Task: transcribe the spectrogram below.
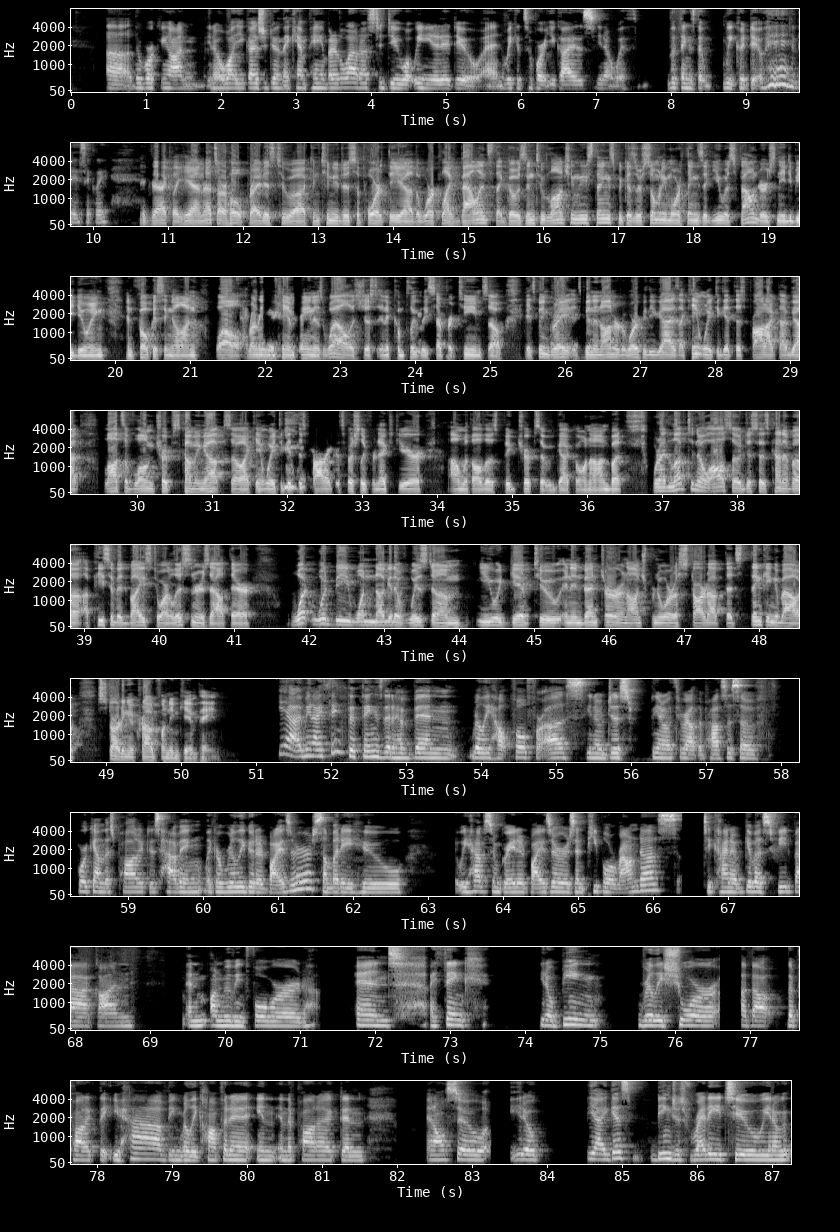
uh, they're working on, you know, while you guys are doing the campaign, but it allowed us to do what we needed to do. And we could support you guys, you know, with the things that we could do, basically. Exactly. Yeah, and that's our hope, right? Is to uh, continue to support the uh, the work life balance that goes into launching these things, because there's so many more things that you as founders need to be doing and focusing on while exactly. running the campaign as well. Is just in a completely separate team. So it's been great. It's been an honor to work with you guys. I can't wait to get this product. I've got lots of long trips coming up. So I can't wait to get this product, especially for next year um, with all those big trips that we've got going on. But what I'd love to know also, just as kind of a, a piece of advice to our listeners out there, what would be one nugget of wisdom you would give to an inventor, an entrepreneur, a startup that's thinking about starting a crowdfunding campaign? Yeah, I mean, I think the things that have been really helpful for us, you know, just, you know, throughout the process of working on this product is having like a really good advisor, somebody who we have some great advisors and people around us to kind of give us feedback on and on moving forward. And I think, you know, being really sure about the product that you have, being really confident in in the product and and also, you know, yeah, I guess being just ready to, you know,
